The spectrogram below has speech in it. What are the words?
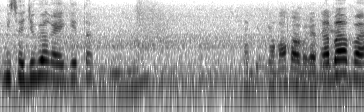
bisa juga kayak gitu Tapi nggak apa-apa berarti. nggak ya? apa-apa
